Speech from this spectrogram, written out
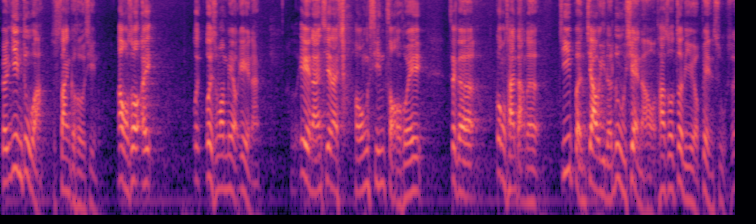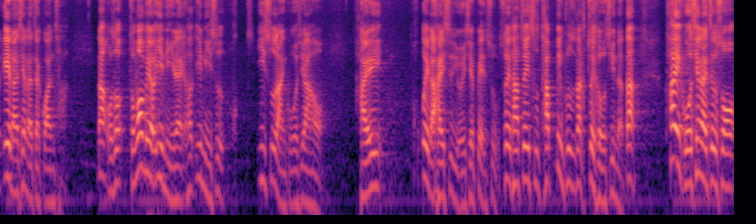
跟印度啊，这三个核心。那我说，哎，为为什么没有越南？越南现在重新走回这个共产党的基本教育的路线了哦。他说这里有变数，所以越南现在在观察。那我说，怎么没有印尼呢？印尼是伊斯兰国家哦，还未来还是有一些变数。所以他这一次他并不是那个最核心的。但泰国现在就是说。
